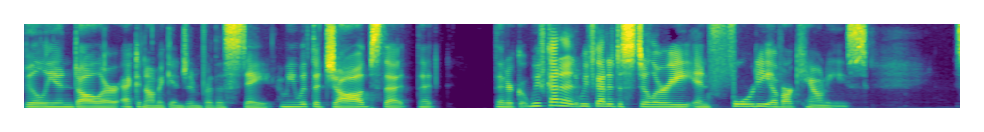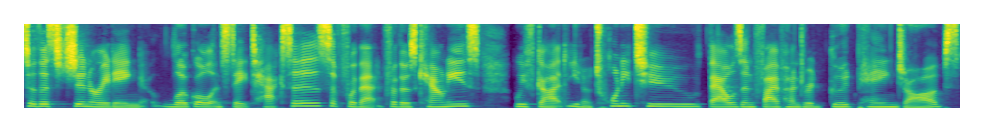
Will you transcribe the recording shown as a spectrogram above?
billion economic engine for the state. I mean, with the jobs that, that, that are we've got a we've got a distillery in 40 of our counties so that's generating local and state taxes for that for those counties. We've got you know 22,500 good paying jobs.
